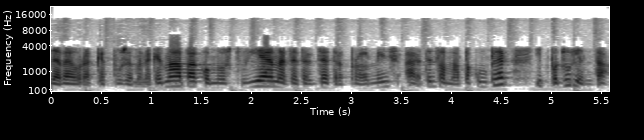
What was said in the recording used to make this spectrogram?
de veure què posem en aquest mapa, com ho estudiem, etc etc. però almenys ara tens el mapa complet i et pots orientar.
